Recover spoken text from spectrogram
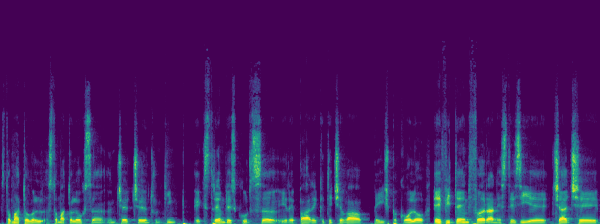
stomatolog, stomatolog să încerce într-un timp extrem de scurt să îi repare câte ceva pe aici pe acolo, evident fără anestezie, ceea ce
